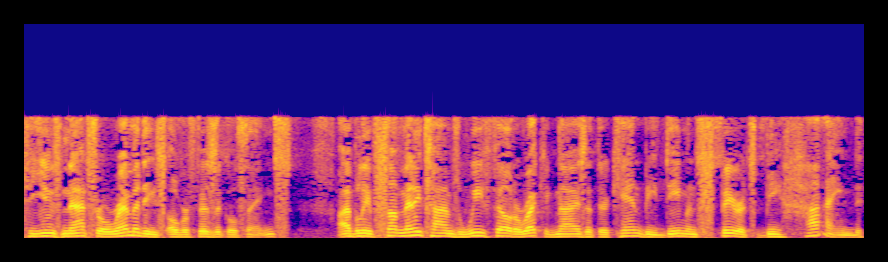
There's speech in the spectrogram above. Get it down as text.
to use natural remedies over physical things, I believe some, many times we fail to recognize that there can be demon spirits behind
